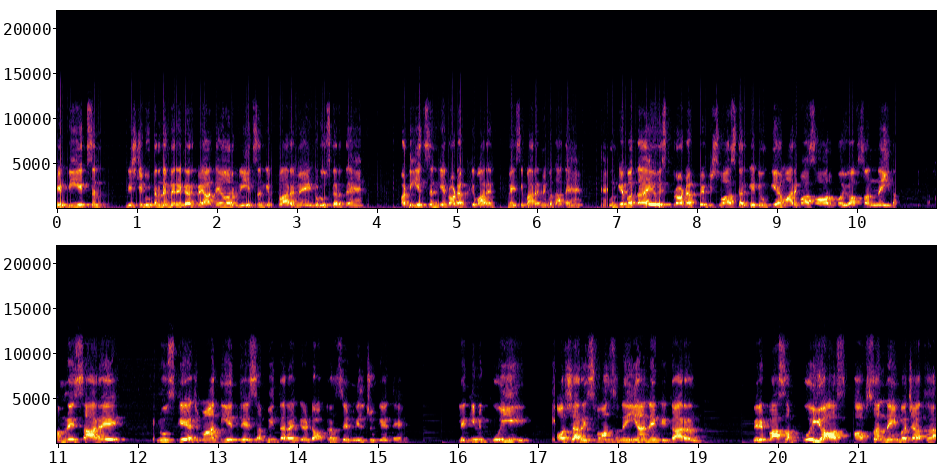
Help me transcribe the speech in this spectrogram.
एक डीएक्सन डिस्ट्रीब्यूटर ने मेरे घर पे आते हैं और डीएक्सन के बारे में इंट्रोड्यूस करते हैं और डीएक्सन के प्रोडक्ट के बारे में, इसके बारे में बताते हैं। उनके बताए इस प्रोडक्ट पे विश्वास करके, क्योंकि हमारे पास और कोई ऑप्शन नहीं था। हमने सारे नुस्खे अजमा दिए थे, सभी तरह के डॉक्टर से मिल चुके थे, लेकिन कोई औसा रिस्पांस नहीं आने के कारण मेरे पास अब कोई ऑप्शन नहीं बचा था,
